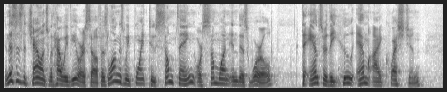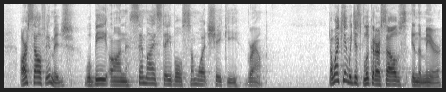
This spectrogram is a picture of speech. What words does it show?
And this is the challenge with how we view ourselves. As long as we point to something or someone in this world to answer the who am I question, our self image will be on semi stable, somewhat shaky ground. Now, why can't we just look at ourselves in the mirror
